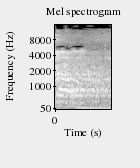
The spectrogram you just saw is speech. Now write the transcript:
go.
